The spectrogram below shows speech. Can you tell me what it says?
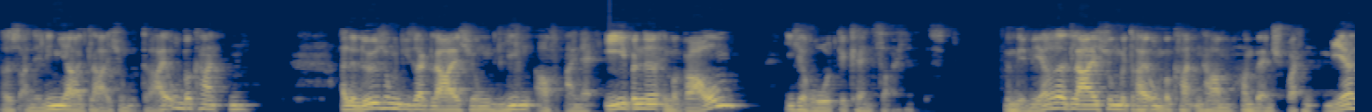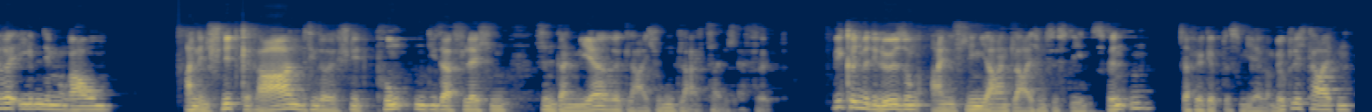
das ist eine lineare Gleichung mit drei Unbekannten. Alle Lösungen dieser Gleichung liegen auf einer Ebene im Raum, die hier rot gekennzeichnet wenn wir mehrere Gleichungen mit drei Unbekannten haben, haben wir entsprechend mehrere Ebenen im Raum. An den Schnittgeraden bzw. Schnittpunkten dieser Flächen sind dann mehrere Gleichungen gleichzeitig erfüllt. Wie können wir die Lösung eines linearen Gleichungssystems finden? Dafür gibt es mehrere Möglichkeiten.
